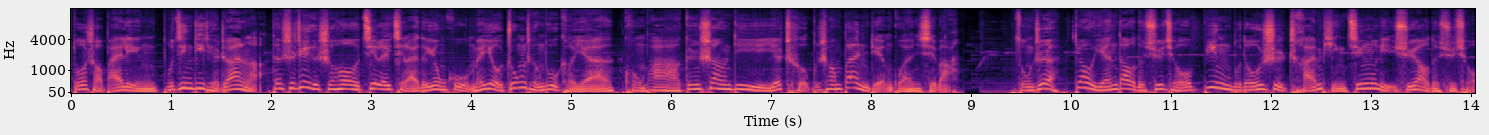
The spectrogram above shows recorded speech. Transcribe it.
多少白领不进地铁站了。但是这个时候积累起来的用户没有忠诚度可言，恐怕跟上帝也扯不上半点关系吧。总之，调研到的需求并不都是产品经理需要的需求，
